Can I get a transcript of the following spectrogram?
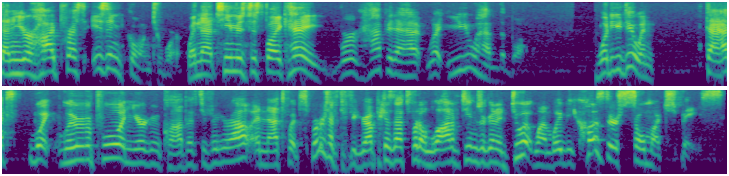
then your high press isn't going to work. When that team is just like, "Hey, we're happy to have, let you have the ball," what do you do? And that's what Liverpool and Jurgen Klopp have to figure out, and that's what Spurs have to figure out because that's what a lot of teams are going to do at Wembley because there's so much space.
